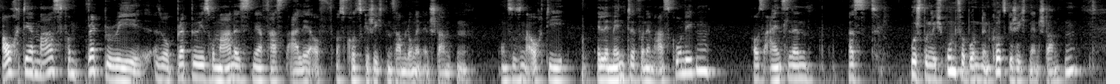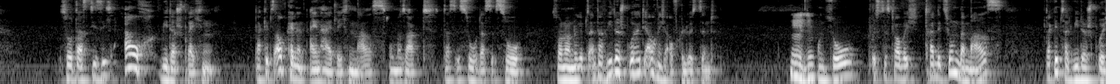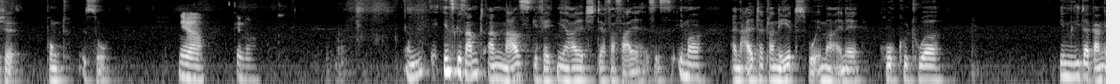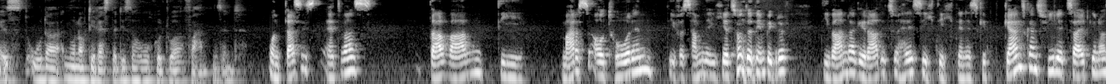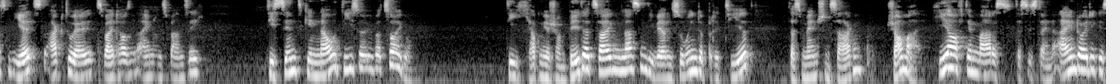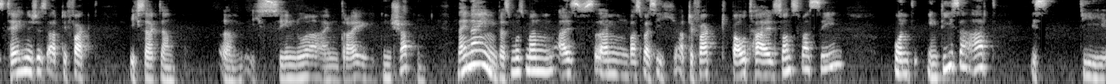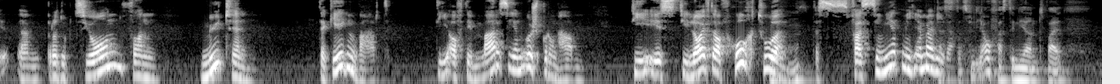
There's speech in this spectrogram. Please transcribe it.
auch der Mars von Bradbury, also Bradburys Romane sind ja fast alle auf, aus Kurzgeschichtensammlungen entstanden. Und so sind auch die Elemente von den Mars-Chroniken aus einzelnen, erst ursprünglich unverbundenen Kurzgeschichten entstanden, sodass die sich auch widersprechen. Da gibt es auch keinen einheitlichen Mars, wo man sagt, das ist so, das ist so, sondern da gibt es einfach Widersprüche, die auch nicht aufgelöst sind. Mhm. Und so ist es, glaube ich, Tradition beim Mars. Da gibt es halt Widersprüche. Punkt. Ist so. Ja, genau. Und insgesamt an Mars gefällt mir halt der Verfall. Es ist immer ein alter Planet, wo immer eine Hochkultur im Niedergang ist oder nur noch die Reste dieser Hochkultur vorhanden sind. Und das ist etwas, da waren die Mars-Autoren, die versammle ich jetzt unter dem Begriff, die waren da geradezu hellsichtig, denn es gibt ganz, ganz viele Zeitgenossen, jetzt aktuell 2021, die sind genau dieser Überzeugung. Die, ich habe mir schon Bilder zeigen lassen, die werden so interpretiert, dass Menschen sagen, schau mal, hier auf dem Mars, das ist ein eindeutiges technisches Artefakt. Ich sage dann, ähm, ich sehe nur einen dreieckigen Schatten. Nein, nein, das muss man als, ähm, was weiß ich, Artefakt, Bauteil, sonst was sehen. Und in dieser Art ist die ähm, Produktion von Mythen der Gegenwart, die auf dem Mars ihren Ursprung haben, die ist, die läuft auf Hochtouren. Mhm. Das fasziniert mich immer wieder. Das, das finde ich auch faszinierend, weil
